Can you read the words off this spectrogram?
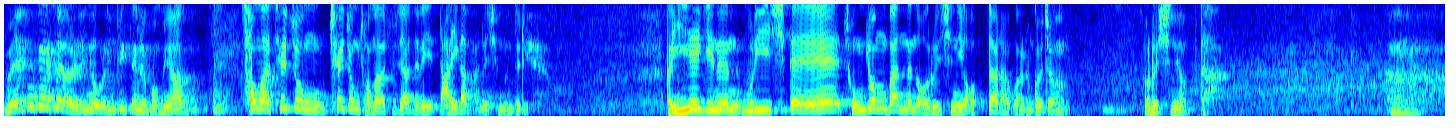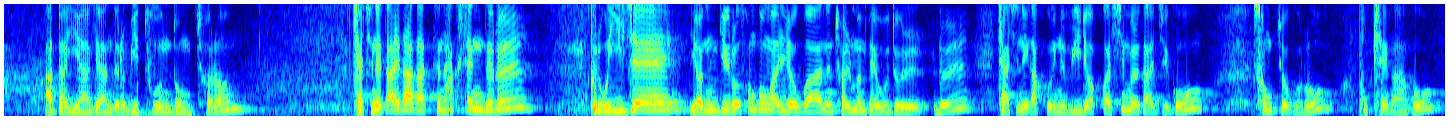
외국에서 열리는 올림픽들을 보면 성화 최종 최종 점화 주자들이 나이가 많으신 분들이에요. 그러니까 이 얘기는 우리 시대에 존경받는 어르신이 없다라고 하는 거죠. 어르신이 없다. 어. 아까 이야기한 대로 미투 운동처럼 자신의 딸과 같은 학생들을 그리고 이제 연기로 성공하려고 하는 젊은 배우들을 자신이 갖고 있는 위력과 힘을 가지고 성적으로 폭행하고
